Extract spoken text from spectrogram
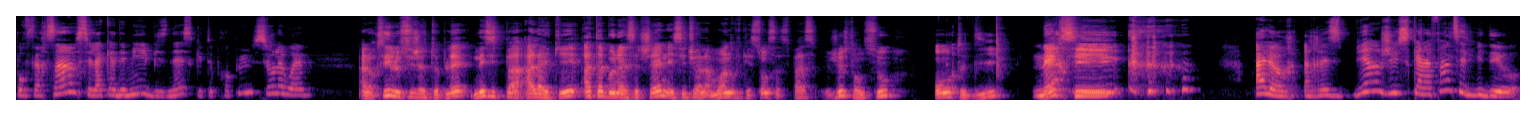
Pour faire simple, c'est l'académie business qui te propulse sur le web. Alors si le sujet te plaît, n'hésite pas à liker, à t'abonner à cette chaîne. Et si tu as la moindre question, ça se passe juste en dessous. On te dit Merci. Alors, reste bien jusqu'à la fin de cette vidéo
